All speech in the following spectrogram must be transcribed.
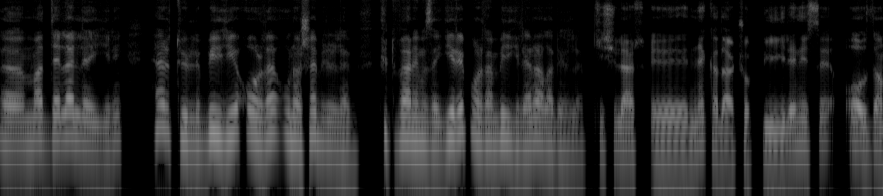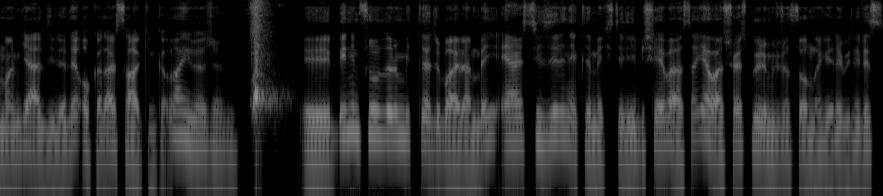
e, maddelerle ilgili her türlü bilgiye orada ulaşabilirler. Kütüphanemize girip oradan bilgileri alabilirler. Kişiler e, ne kadar çok bilgilenirse o zaman geldiğinde de o kadar sakin kalır. Aynı hocam. E, benim sorularım bitti Hacı Bayram Bey. Eğer sizlerin eklemek istediği bir şey varsa yavaş yavaş bölümümüzün sonuna gelebiliriz.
